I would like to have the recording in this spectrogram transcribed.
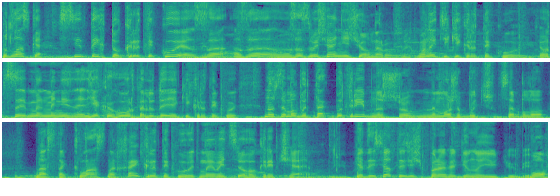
Будь ласка, всі ті, хто критикує, за, за зазвичай нічого не роблять. Вони тільки критикують. Оце мені є когорта людей, які критикують. Ну це, мабуть, так потрібно, що не може бути, щоб все було у нас так класно. Хай критикують. Ми від цього кріпчаємо. 50 тисяч переглядів на Ютубі. О,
